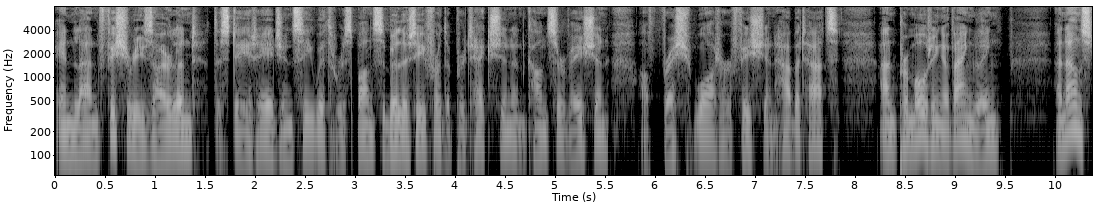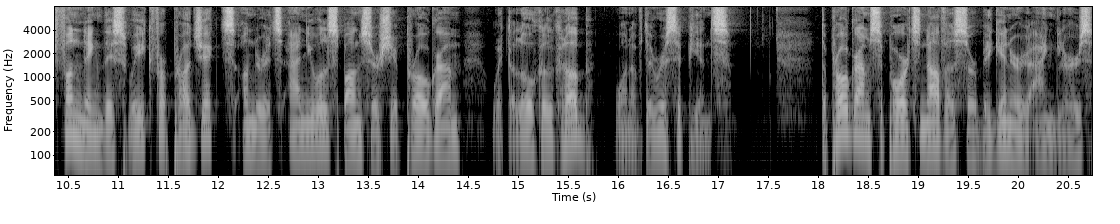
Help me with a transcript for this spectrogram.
Inland Fisheries Ireland, the state agency with responsibility for the protection and conservation of freshwater fish and habitats and promoting of angling, announced funding this week for projects under its annual sponsorship programme with the local club one of the recipients. The programme supports novice or beginner anglers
